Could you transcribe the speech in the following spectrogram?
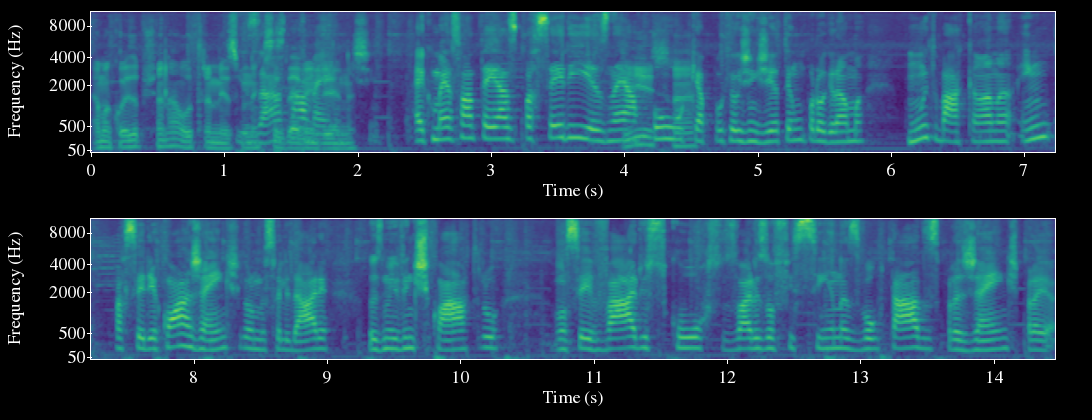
É uma coisa puxando a outra mesmo, né, que vocês devem ver, né? Aí começam a ter as parcerias, né? Isso, a PUC, é. a PUC hoje em dia tem um programa muito bacana em parceria com a gente, Economia Solidária, 2024. Vão ser vários cursos, várias oficinas voltadas pra gente, para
